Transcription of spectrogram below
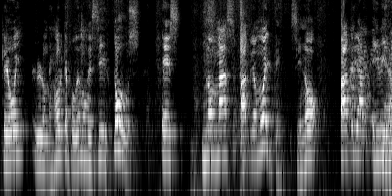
que hoy lo mejor que podemos decir todos es no más patria o muerte, sino patria y vida.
